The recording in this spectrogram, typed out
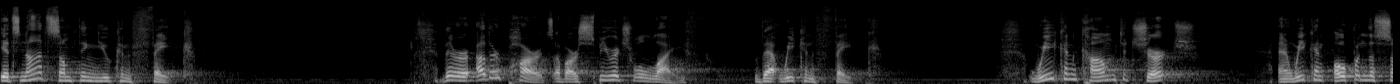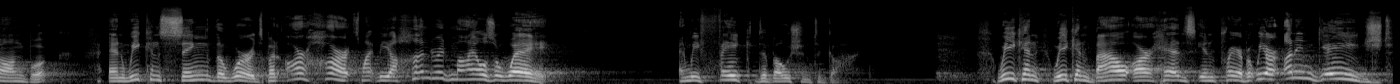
it's not something you can fake. There are other parts of our spiritual life that we can fake. We can come to church and we can open the songbook and we can sing the words, but our hearts might be a hundred miles away and we fake devotion to God. We can, we can bow our heads in prayer, but we are unengaged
